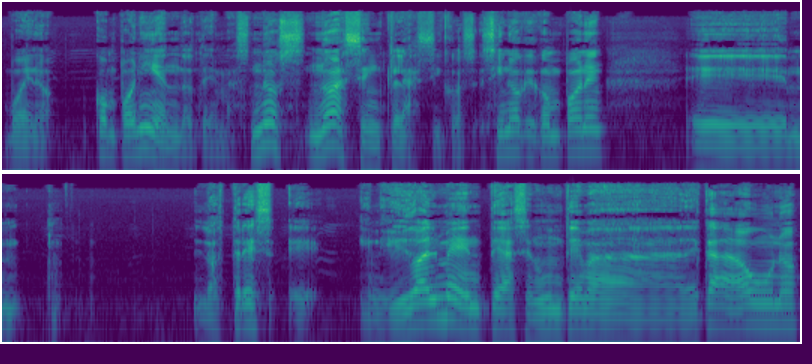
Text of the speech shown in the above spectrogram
Bueno, componiendo temas, no, no hacen clásicos, sino que componen eh, los tres eh, individualmente, hacen un tema de cada uno,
